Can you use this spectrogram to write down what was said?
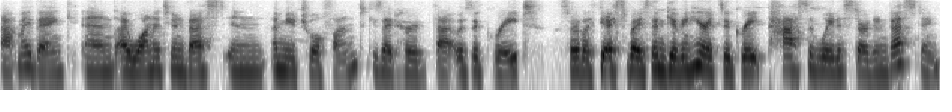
at my bank. And I wanted to invest in a mutual fund because I'd heard that was a great sort of like the advice I'm giving here. It's a great passive way to start investing.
